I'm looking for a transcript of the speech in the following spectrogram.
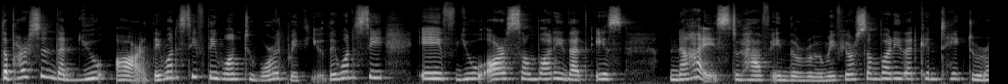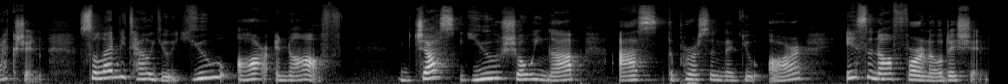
The person that you are. They want to see if they want to work with you. They want to see if you are somebody that is nice to have in the room, if you're somebody that can take direction. So let me tell you, you are enough just you showing up as the person that you are is enough for an audition.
